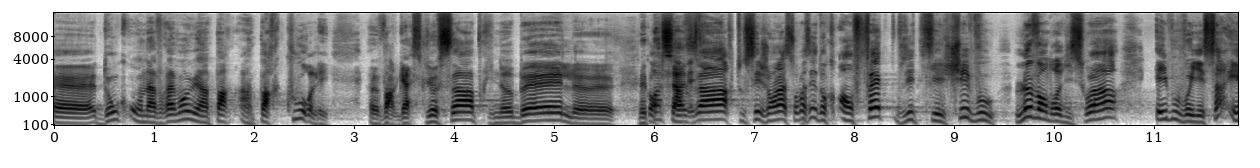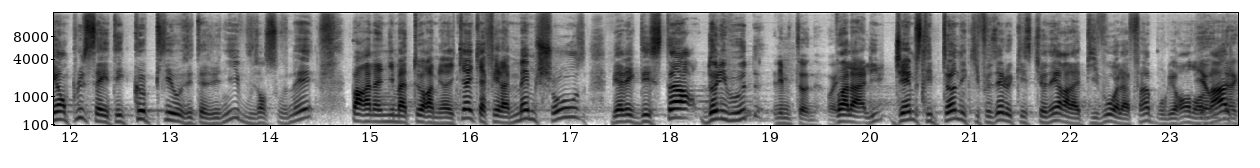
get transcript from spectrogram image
Euh, donc on a vraiment eu un, par- un parcours. Les, euh, Vargas Llosa, prix Nobel, euh, Cortázar, tous ces gens-là sont passés. Donc en fait, vous étiez chez vous le vendredi soir et vous voyez ça. Et en plus, ça a été copié aux États-Unis, vous vous en souvenez, par un animateur américain qui a fait la même chose, mais avec des stars d'Hollywood. Limpton. ouais. Voilà, James Lipton, et qui faisait le questionnaire à la pivot à la fin pour lui rendre hommage,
